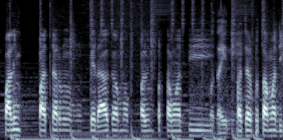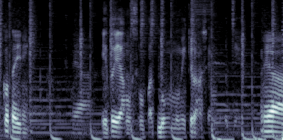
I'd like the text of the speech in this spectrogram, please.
paling pacar yang beda agama paling pertama di kota ini. pacar pertama di kota ini ya Itu yang sempat Bung memikirkan saya. Ya.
